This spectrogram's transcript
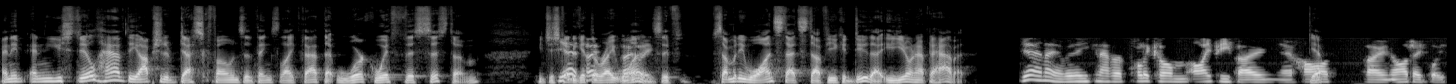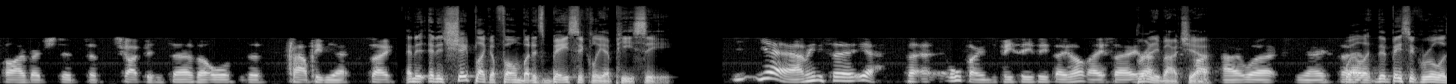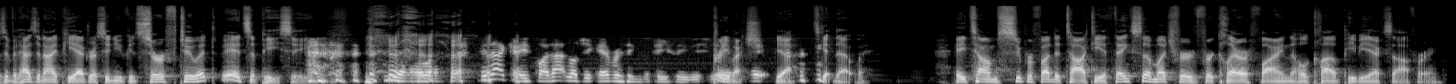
And it, and you still have the option of desk phones and things like that that work with this system. You just got to get the right totally. ones. If somebody wants that stuff, you could do that. You, you don't have to have it. Yeah, no, you can have a Polycom IP phone, you know, hard phone, RJ45 registered to Skype Business Server or the Cloud PBX. So And it, and it's shaped like a phone, but it's basically a PC. yeah, I mean it's a yeah. But uh, all phones are PCs these days, aren't they? So Pretty much, yeah. how it works, you know. So. Well, the basic rule is if it has an IP address and you could surf to it, it's a PC. yeah, well, in that case, by that logic, everything's a PC this year. Pretty much. It- Yeah, it's getting that way. Hey, Tom, super fun to talk to you. Thanks so much for, for clarifying the whole cloud PBX offering.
